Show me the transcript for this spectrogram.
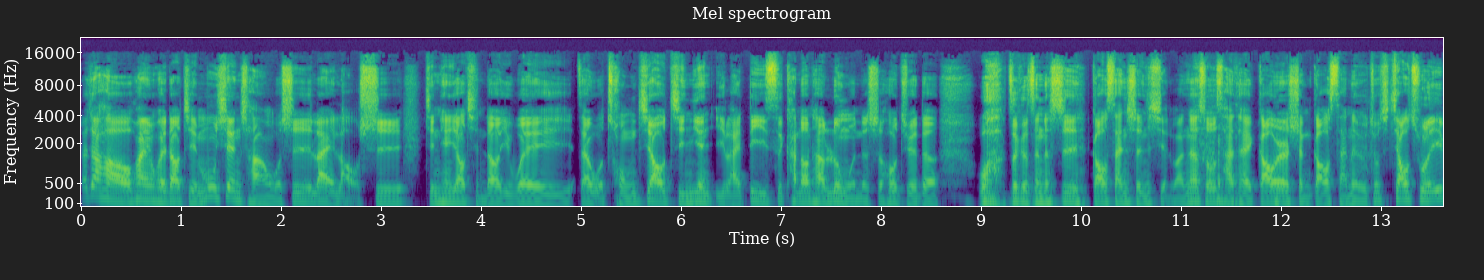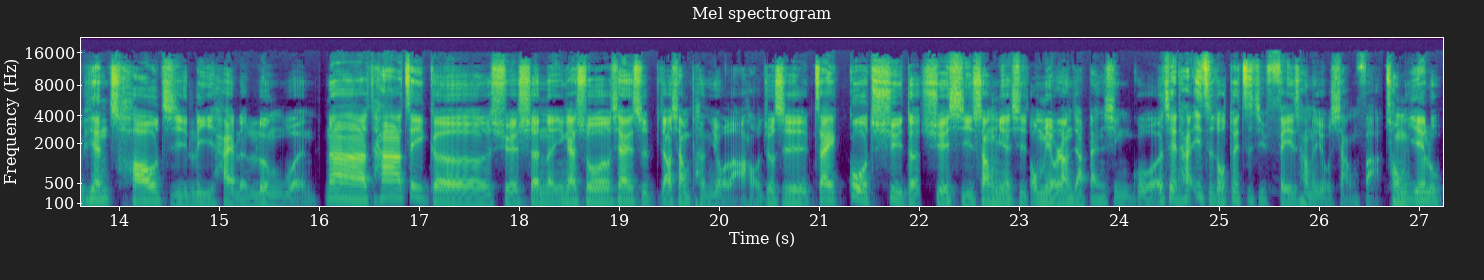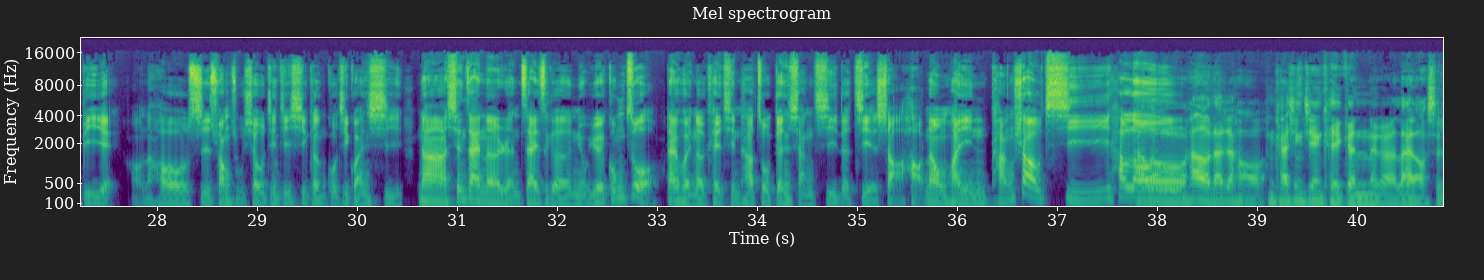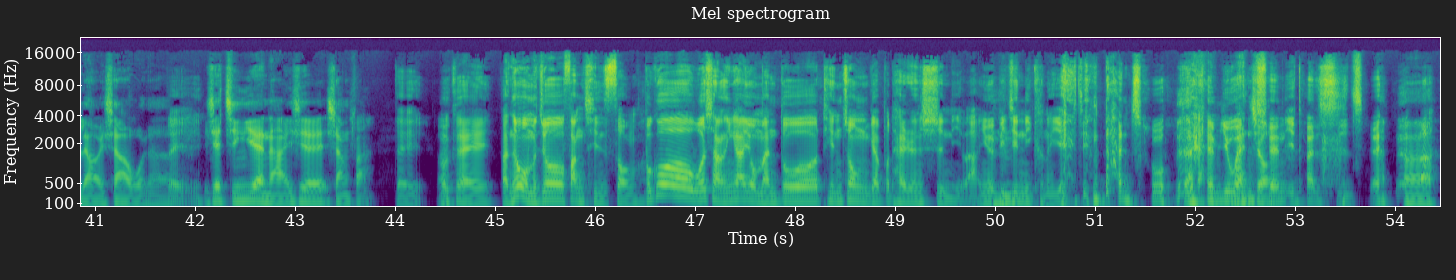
大家好，欢迎回到节目现场，我是赖老师。今天邀请到一位，在我从教经验以来第一次看到他的论文的时候，觉得哇，这个真的是高三生写的吧？那时候才才高二升高三的，就是交出了一篇超级厉害的论文。那他这个学生呢，应该说现在是比较像朋友啦，哈，就是在过去的学习上面，其实都没有让人家担心过，而且他一直都对自己非常的有想法。从耶鲁毕业，好，然后是双主修经济系跟国际关系，那现在呢，人在这个纽约工作。待会呢，可以请他做更详细的介绍。好，那我们欢迎唐少奇。Hello，Hello，Hello，hello, 大家好，很开心今天可以跟那个赖老师聊一下我的一些经验啊，一些想法。对，OK，反正我们就放轻松。不过我想应该有蛮多听众应该不太认识你啦，因为毕竟你可能也已经淡出 MUN 圈一段时间。嗯，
